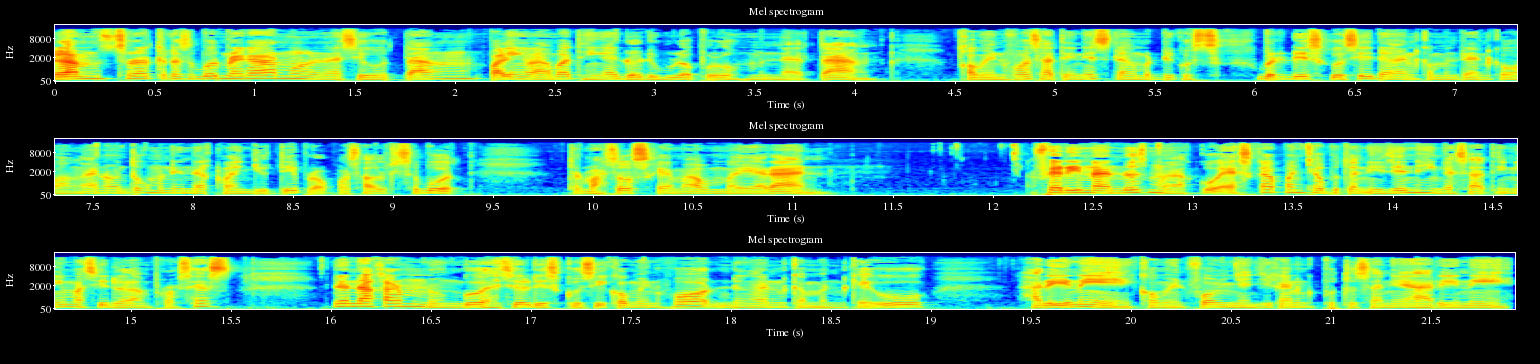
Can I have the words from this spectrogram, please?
Dalam surat tersebut mereka akan melunasi hutang paling lambat hingga 2020 mendatang. Kominfo saat ini sedang berdiskusi dengan Kementerian Keuangan untuk menindaklanjuti proposal tersebut, termasuk skema pembayaran. Ferdinandus mengaku SK pencabutan izin hingga saat ini masih dalam proses dan akan menunggu hasil diskusi Kominfo dengan Kemenkeu hari ini. Kominfo menjanjikan keputusannya hari ini.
